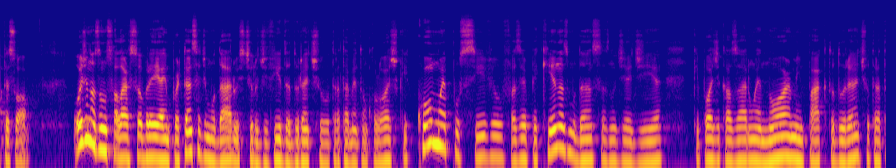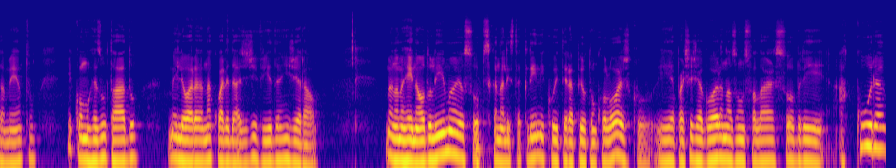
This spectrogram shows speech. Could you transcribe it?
pessoal. Hoje nós vamos falar sobre a importância de mudar o estilo de vida durante o tratamento oncológico e como é possível fazer pequenas mudanças no dia a dia que pode causar um enorme impacto durante o tratamento e como resultado melhora na qualidade de vida em geral. Meu nome é Reinaldo Lima, eu sou psicanalista clínico e terapeuta oncológico e a partir de agora nós vamos falar sobre a cura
